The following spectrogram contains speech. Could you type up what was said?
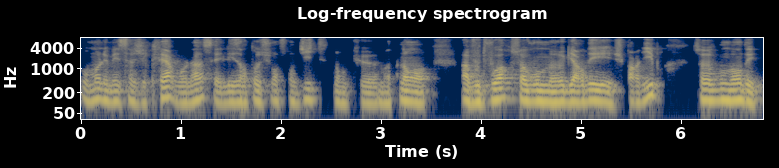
au moins le message est clair. Voilà, les intentions sont dites. Donc euh, maintenant, à vous de voir. Soit vous me gardez et je pars libre, soit vous me vendez.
